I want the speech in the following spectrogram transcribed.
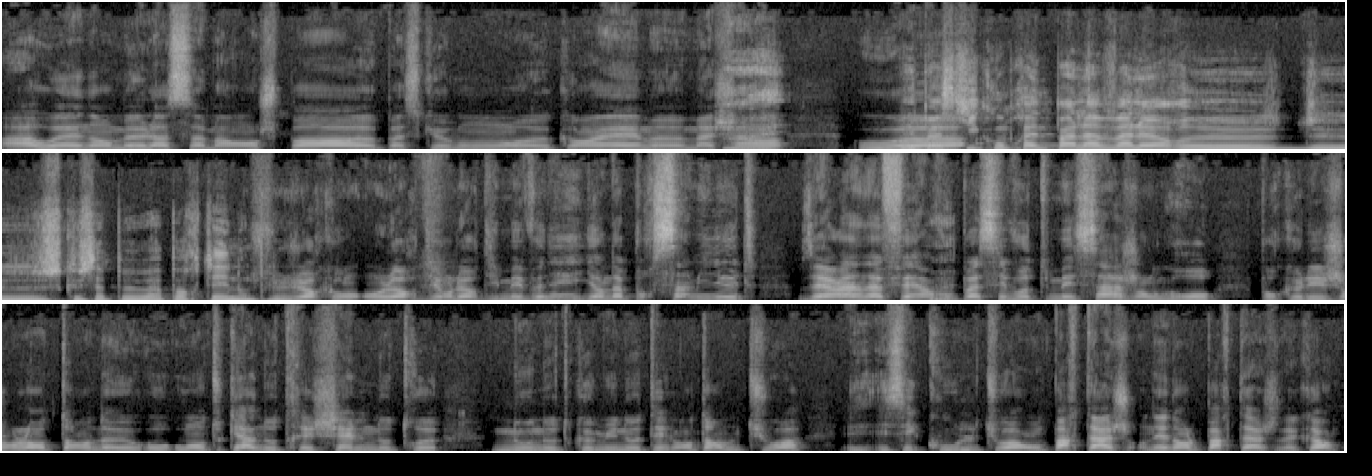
Ah ouais, non, mais là, ça m'arrange pas, euh, parce que bon, quand même, machin. Ou, Mais parce euh, qu'ils comprennent pas la valeur euh, de ce que ça peut apporter non je plus. jure qu'on on leur dit, on leur dit, mais venez, il y en a pour 5 minutes. Vous avez rien à faire, vous passez votre message en gros pour que les gens l'entendent, euh, ou, ou en tout cas à notre échelle, notre, nous, notre communauté l'entende, tu vois. Et, et c'est cool, tu vois, on partage, on est dans le partage, d'accord?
